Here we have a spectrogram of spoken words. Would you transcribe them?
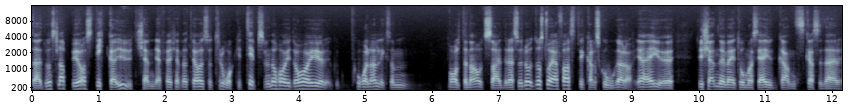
där. Då slapp jag sticka ut kände jag, för jag kände att jag har ett så tråkigt tips. Men då har ju, då har ju Kolan liksom valt en outsider, så då, då står jag fast vid Karlskoga. Då. Jag är ju, du känner mig Thomas, jag är ju ganska sådär,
